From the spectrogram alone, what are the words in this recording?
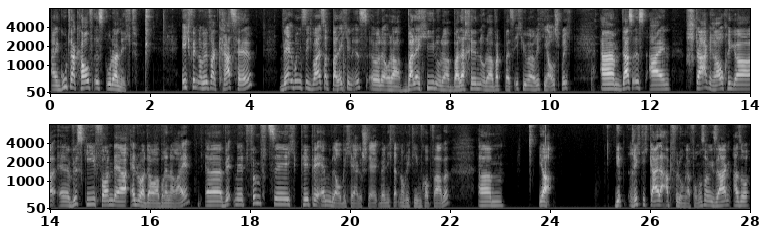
ein guter Kauf ist oder nicht. Ich finde auf jeden Fall krass hell. Wer übrigens nicht weiß, was Balechin ist, oder, oder Balechin oder Balachin oder was weiß ich, wie man richtig ausspricht, ähm, das ist ein stark rauchiger äh, Whisky von der Edwardauer Brennerei. Äh, wird mit 50 ppm, glaube ich, hergestellt, wenn ich das noch richtig im Kopf habe. Ähm, ja, gibt richtig geile Abfüllungen davon, muss man wirklich sagen. Also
